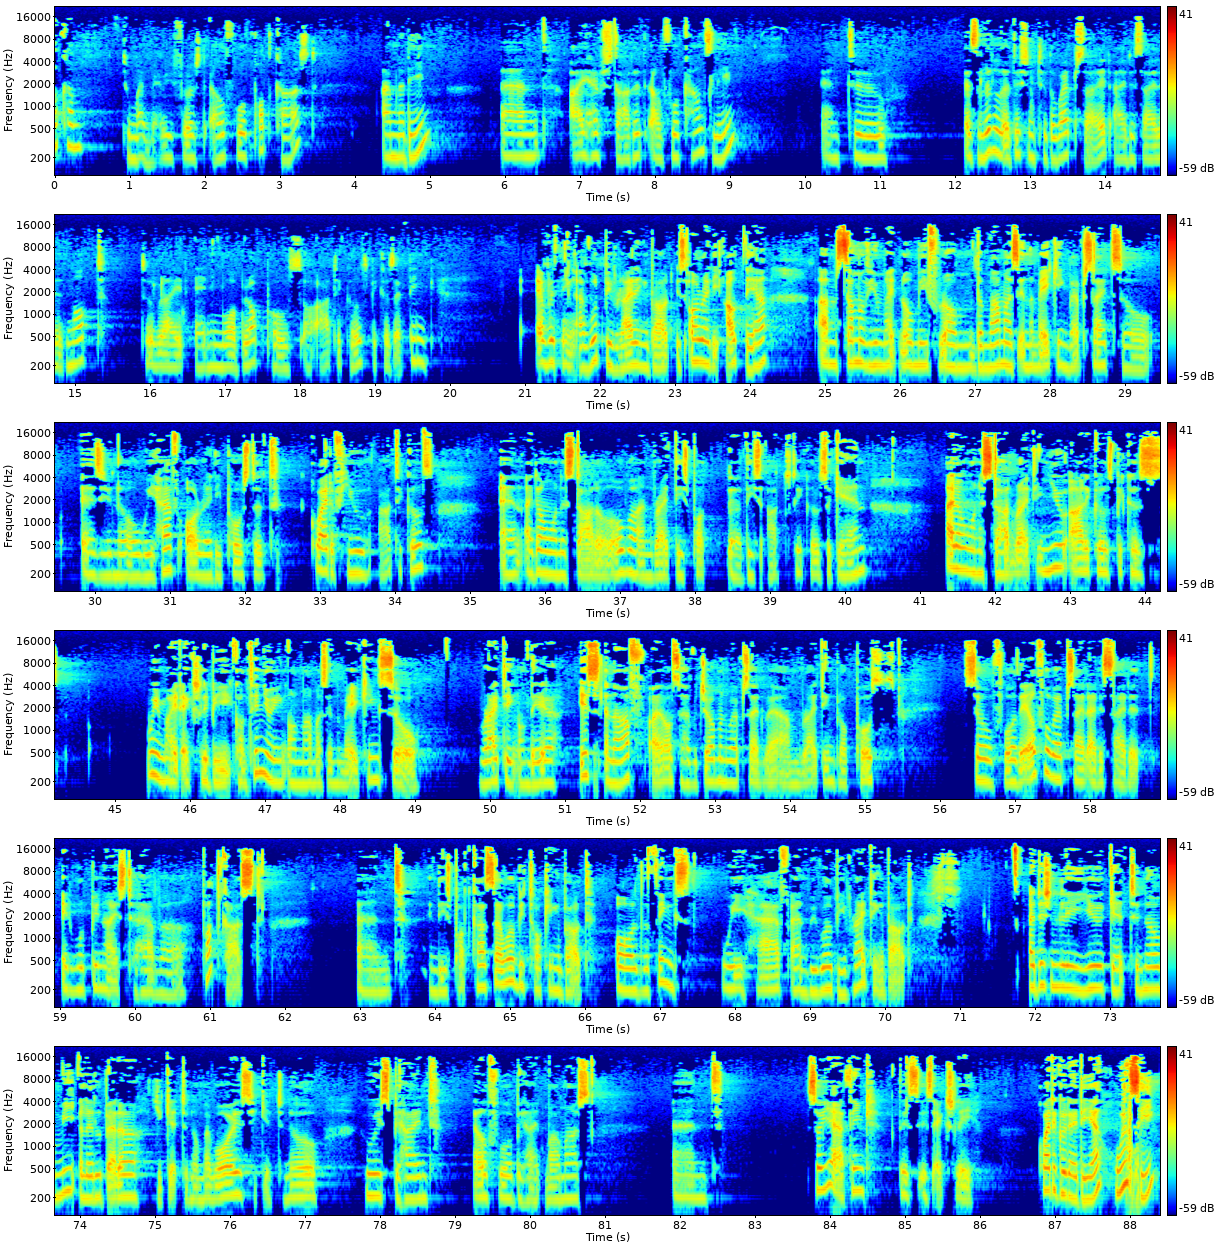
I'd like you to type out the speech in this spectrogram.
Welcome to my very first Elfur podcast. I'm Nadine and I have started Elfur Counseling. And to, as a little addition to the website, I decided not to write any more blog posts or articles because I think everything I would be writing about is already out there. Um, some of you might know me from the Mamas in the Making website, so as you know, we have already posted quite a few articles, and I don't want to start all over and write these uh, these articles again. I don't want to start writing new articles because we might actually be continuing on Mamas in the Making, so writing on there is enough. I also have a German website where I'm writing blog posts. So for the Elfur website, I decided it would be nice to have a podcast. And in these podcasts, I will be talking about all the things we have and we will be writing about. Additionally, you get to know me a little better. You get to know my voice. You get to know who is behind Elfur, behind Mamas. And so, yeah, I think this is actually quite a good idea. We'll see.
